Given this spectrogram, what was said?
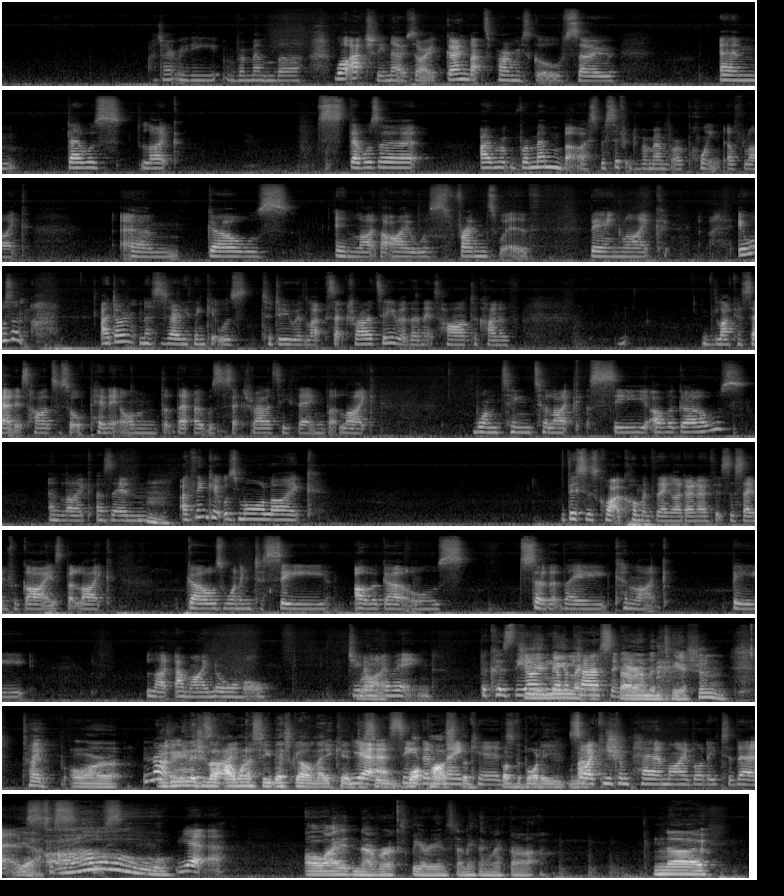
I don't really remember. Well, actually, no. Sorry, going back to primary school. So, um, there was like there was a. I remember. I specifically remember a point of like, um, girls in like that I was friends with being like it wasn't I don't necessarily think it was to do with like sexuality but then it's hard to kind of like I said it's hard to sort of pin it on that, that it was a sexuality thing but like wanting to like see other girls and like as in hmm. I think it was more like this is quite a common thing I don't know if it's the same for guys but like girls wanting to see other girls so that they can like be like am I normal? Do you know what I mean? Because the Do you only mean other like person experimentation type or no, Or do you mean just literally like, I want to see this girl naked Yeah, to see, see what them parts of the, naked. of the body match? so I can compare my body to theirs. Yeah. to s- oh yeah. oh I had never experienced anything like that. No.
